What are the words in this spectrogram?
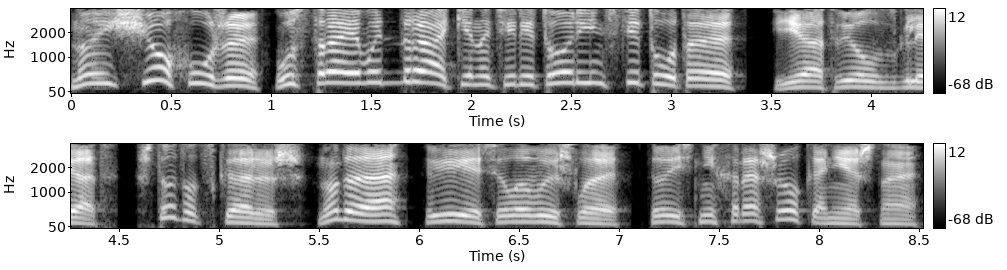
Но еще хуже устраивать драки на территории института. Я отвел взгляд. Что тут скажешь? Ну да, весело вышло. То есть нехорошо, конечно,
